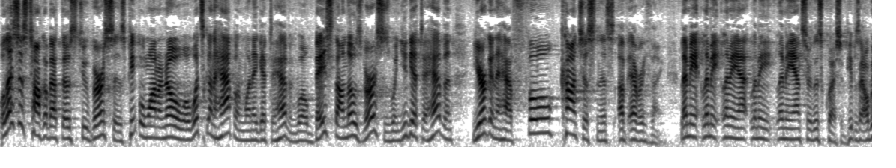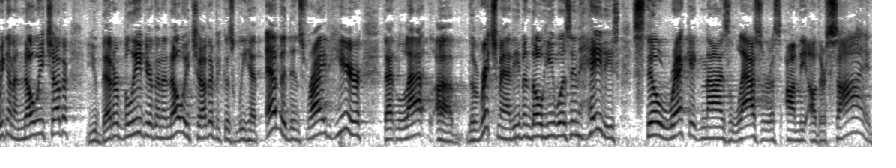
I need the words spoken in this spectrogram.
Well, let's just talk about those two verses. People want to know, well, what's going to happen when I get to heaven? Well, based on those verses, when you get to heaven, you're going to have full consciousness of everything. Let me, let me, let me, let me, let me answer this question. People say, Are we going to know each other? You better believe you're going to know each other because we have evidence right here that La- uh, the rich man, even though he was in Hades, still recognized Lazarus on the other side.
